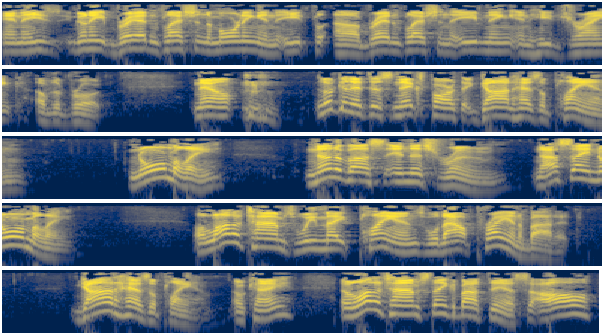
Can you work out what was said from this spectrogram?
and he's going to eat bread and flesh in the morning and eat uh, bread and flesh in the evening, and he drank of the brook. Now, looking at this next part that God has a plan, normally, none of us in this room, now I say normally, a lot of times we make plans without praying about it. God has a plan, okay? And a lot of times, think about this. All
